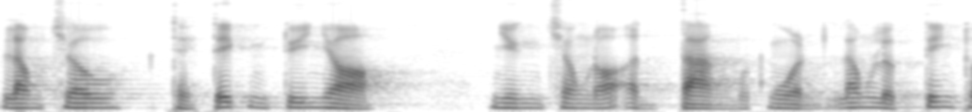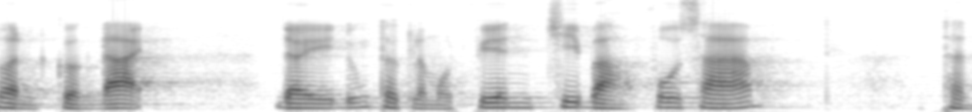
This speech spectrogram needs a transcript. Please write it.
Long Châu thể tích tuy nhỏ, nhưng trong nó ẩn tàng một nguồn long lực tinh thuần cường đại. Đây đúng thực là một viên chi bảo vô giá. Thần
